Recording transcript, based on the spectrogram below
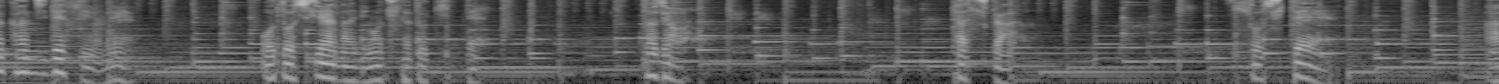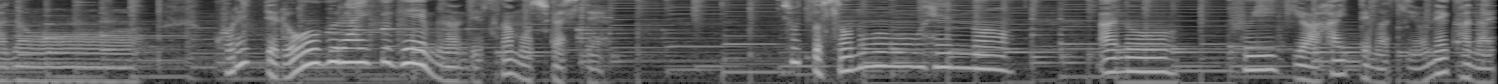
な感じですよね。落とし穴に落ちた時って。どうぞ。確か。そしてあのー、これってローグライクゲームなんですか？もしかして。ちょっとその辺のあの雰囲気は入ってますよねかなり。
